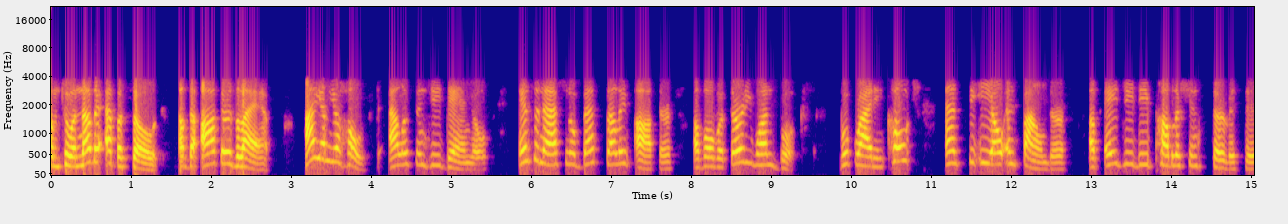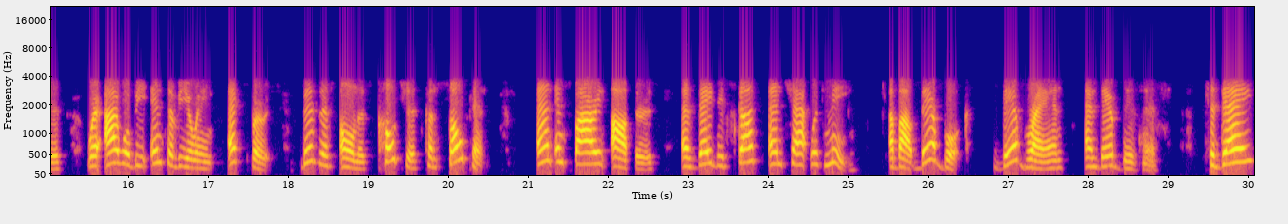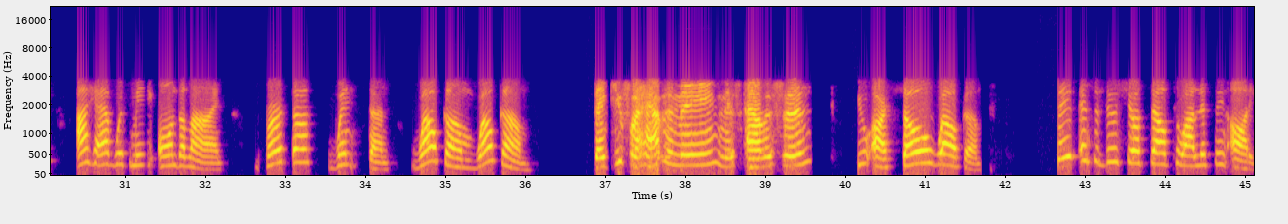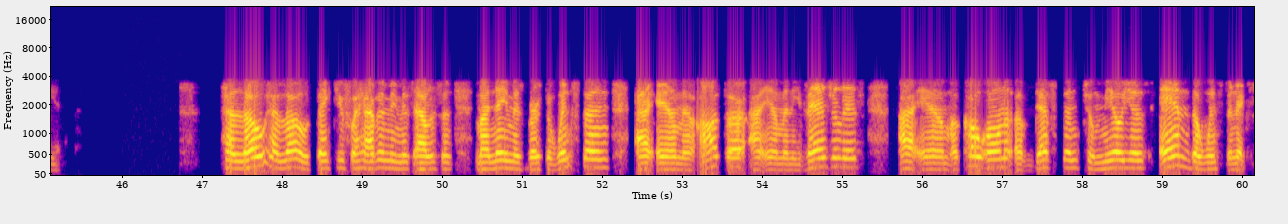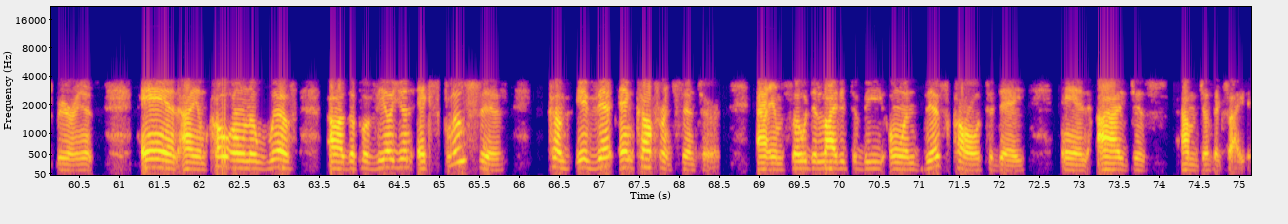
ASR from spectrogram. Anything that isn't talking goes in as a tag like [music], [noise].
welcome to another episode of the Author's Lab. I am your host, Allison G. Daniels, international best-selling author of over 31 books, book writing coach, and CEO and founder of AGD Publishing Services, where I will be interviewing experts, business owners, coaches, consultants, and inspiring authors as they discuss and chat with me about their book, their brand, and their business. Today, I have with me on the line Bertha Winston. Welcome, welcome. Thank you for having me, Miss Allison. You are so welcome. Please introduce yourself to our listening audience. Hello, hello. Thank you for having me, Miss Allison. My name is Bertha Winston. I am an author. I am an evangelist. I am a co-owner of Destined to Millions and the Winston Experience, and I am co-owner with uh, the Pavilion Exclusive com- Event and Conference Center. I am so delighted to be on this call today, and I just I'm just excited.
